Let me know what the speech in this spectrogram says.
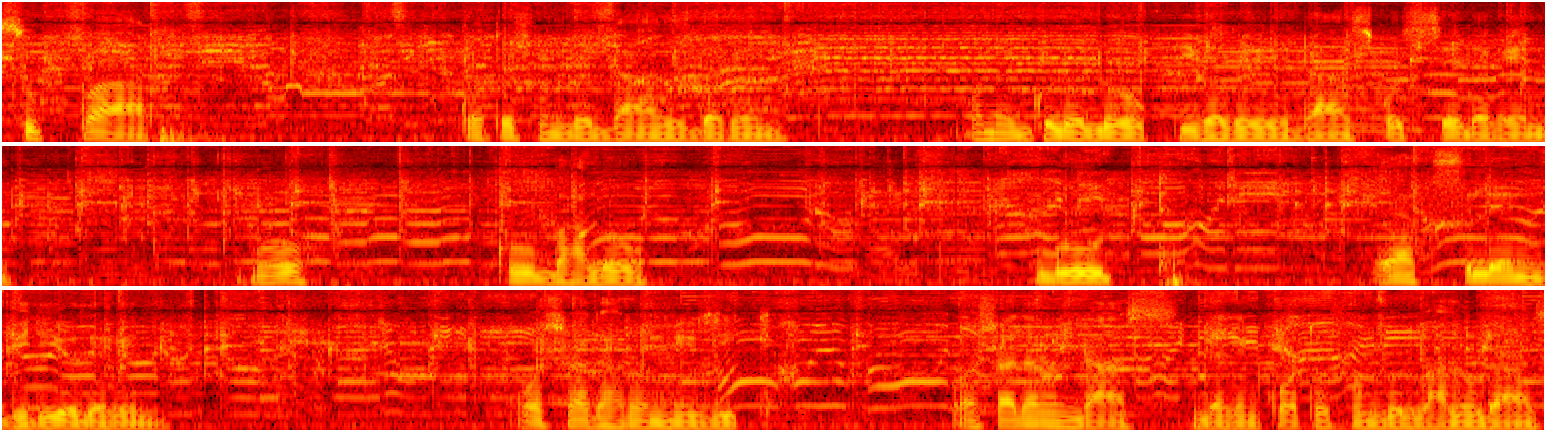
সুপার কত সুন্দর ডান্স দেখেন। অনেকগুলো লোক কীভাবে ডান্স করছে দেখেন। ও খুব ভালো। গুড এক্সেলেন্ট ভিডিও দেখেন। অসাধারণ মিউজিক অসাধারণ ডান্স দেখেন কত সুন্দর ভালো ডান্স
